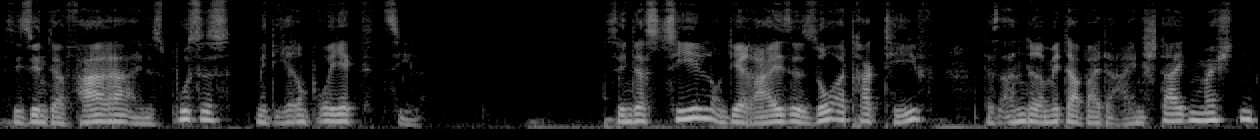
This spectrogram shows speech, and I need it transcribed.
Sie sind der Fahrer eines Busses mit Ihrem Projektziel. Sind das Ziel und die Reise so attraktiv, dass andere Mitarbeiter einsteigen möchten,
